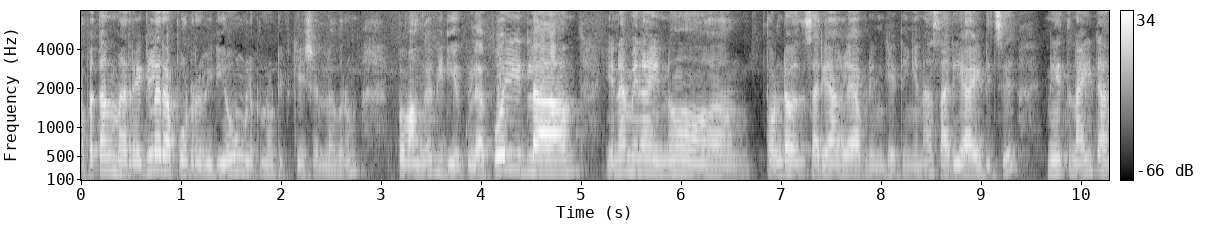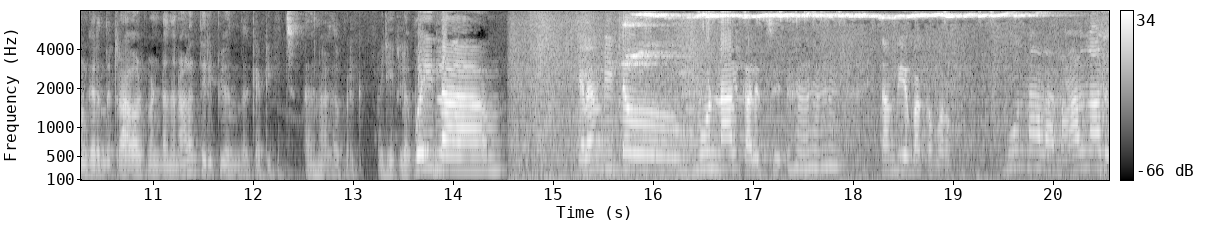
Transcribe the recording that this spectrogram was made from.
அப்போ தான் நம்ம ரெகுலராக போடுற வீடியோ உங்களுக்கு நோட்டிஃபிகேஷனில் வரும். இப்போ வாங்க வீடியோக்குள்ளே போயிடலாம். என்ன மீனா இன்னும் தொண்டை வந்து சரியாகலையா அப்படின்னு கேட்டிங்கன்னா சரி ஆயிடுச்சு நேற்று நைட் அங்கேருந்து ட்ராவல் பண்ணுறதுனால திருப்பி வந்து கட்டிக்கிச்சு. அதனால தான் இருக்கு வீடியோக்குள்ளே போயிடலாம். கிளம்பிட்டோம். மூணு நாள் கழிச்சு. தம்பியை பார்க்க போகிறோம் மூணு நாளா? நாலு நாள்.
